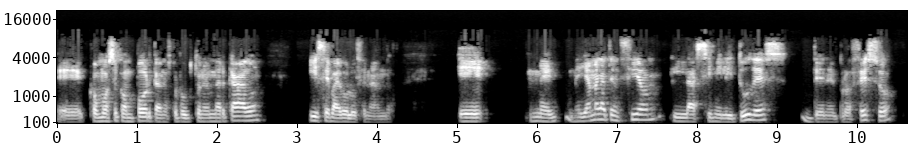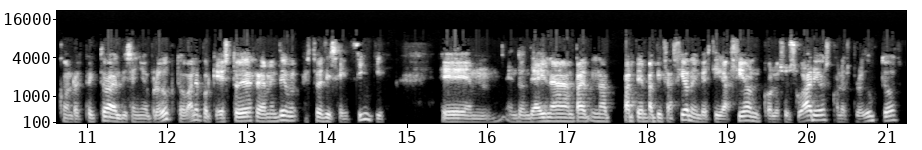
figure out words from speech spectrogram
eh, cómo se comporta nuestro producto en el mercado y se va evolucionando. Eh, me, llama la atención las similitudes en el proceso con respecto al diseño de producto, ¿vale? Porque esto es realmente, esto es design thinking, en donde hay una, parte de empatización o investigación con los usuarios, con los productos,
